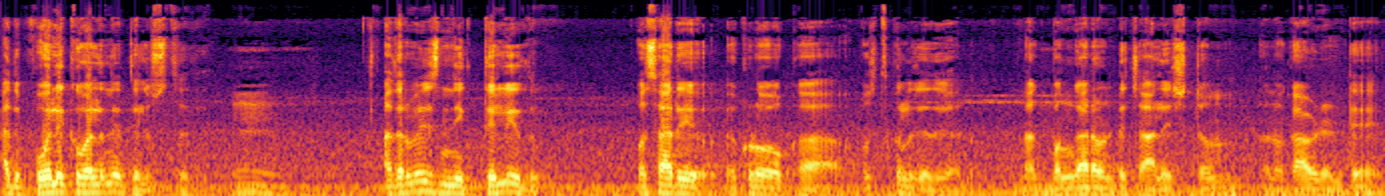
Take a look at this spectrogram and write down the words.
అది పోలిక వల్లనే తెలుస్తుంది. అదర్వైజ్ నీకు తెలియదు ఒకసారి ఎక్కడో ఒక పుస్తకాలు చదివాను. నాకు బంగారం అంటే చాలా ఇష్టం అని ఒక ఆవిడంటే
